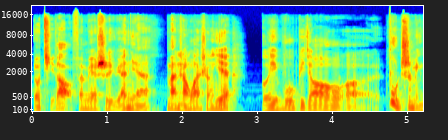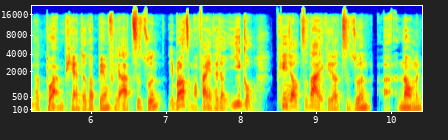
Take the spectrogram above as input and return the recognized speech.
有提到，分别是《元年》《漫长万圣夜》和一部比较呃不知名的短片，叫做《蝙蝠侠自尊》，也不知道怎么翻译，它叫 Ego，可以叫自大，也可以叫自尊。呃，那我们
